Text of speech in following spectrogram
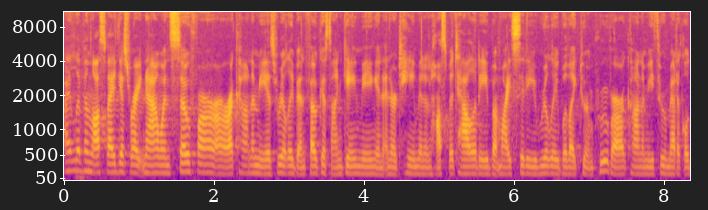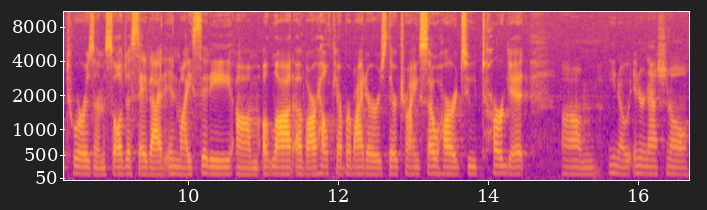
I live in Las Vegas right now, and so far our economy has really been focused on gaming and entertainment and hospitality. But my city really would like to improve our economy through medical tourism. So I'll just say that in my city, um, a lot of our healthcare providers they're trying so hard to target, um, you know, international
